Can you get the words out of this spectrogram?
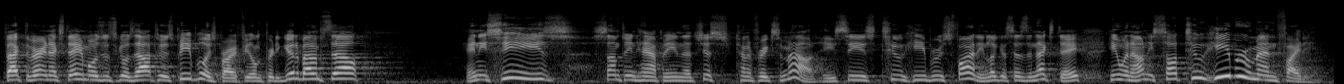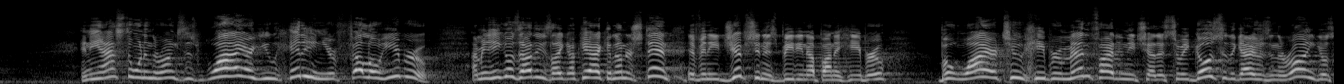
In fact, the very next day, Moses goes out to his people. He's probably feeling pretty good about himself. And he sees something happening that just kind of freaks him out. He sees two Hebrews fighting. Look, it says the next day, he went out and he saw two Hebrew men fighting. And he asked the one in the wrong, he says, Why are you hitting your fellow Hebrew? I mean, he goes out and he's like, Okay, I can understand if an Egyptian is beating up on a Hebrew, but why are two Hebrew men fighting each other? So he goes to the guy who's in the wrong. He goes,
